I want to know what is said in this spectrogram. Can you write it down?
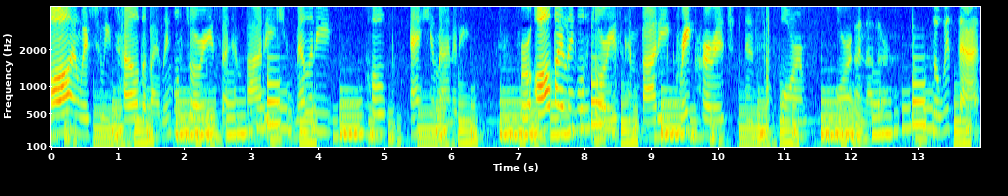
all in which we tell the bilingual stories that embody humility, hope, and humanity. For all bilingual stories embody great courage in some form or another. So, with that,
